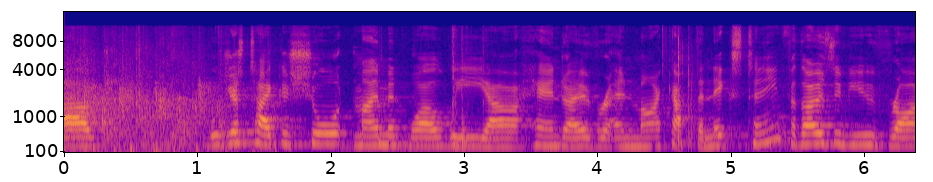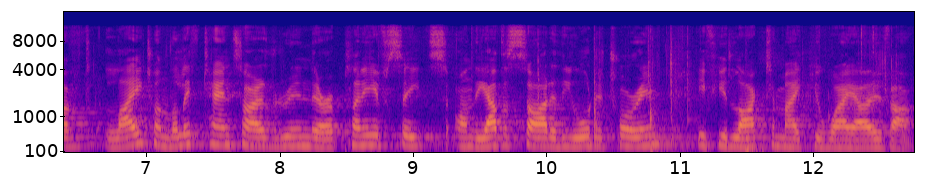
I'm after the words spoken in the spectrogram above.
Uh, We'll just take a short moment while we uh, hand over and mic up the next team. For those of you who've arrived late, on the left-hand side of the room there are plenty of seats on the other side of the auditorium if you'd like to make your way over.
